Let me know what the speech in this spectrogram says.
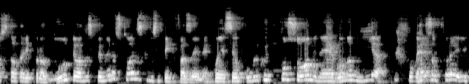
se se tratar de produto, é uma das primeiras coisas que você tem que fazer, né? Conhecer o público que consome, né? Ergonomia. Começa por aí.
